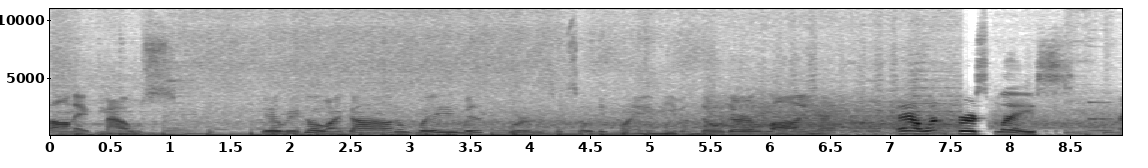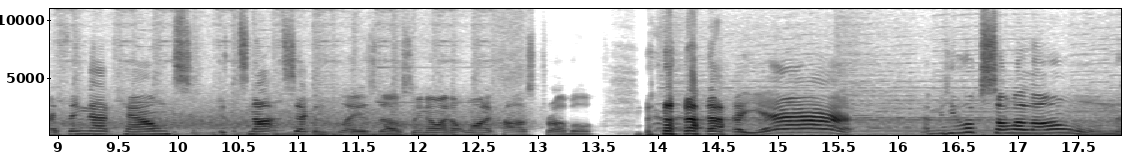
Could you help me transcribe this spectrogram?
Sonic Mouse. Here we go, I got away with words, or so they claim, even though they're lying. Hey, I won first place. I think that counts. It's not second place, though, so you know I don't want to cause trouble. yeah! I mean, he looks so alone.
